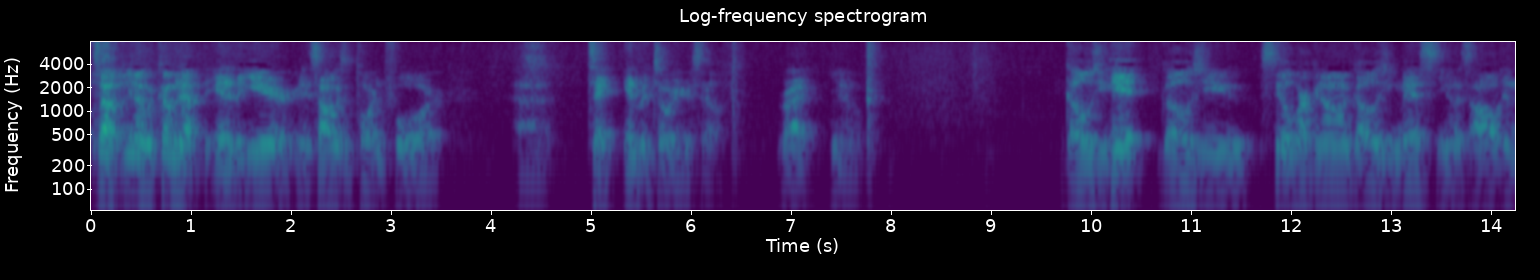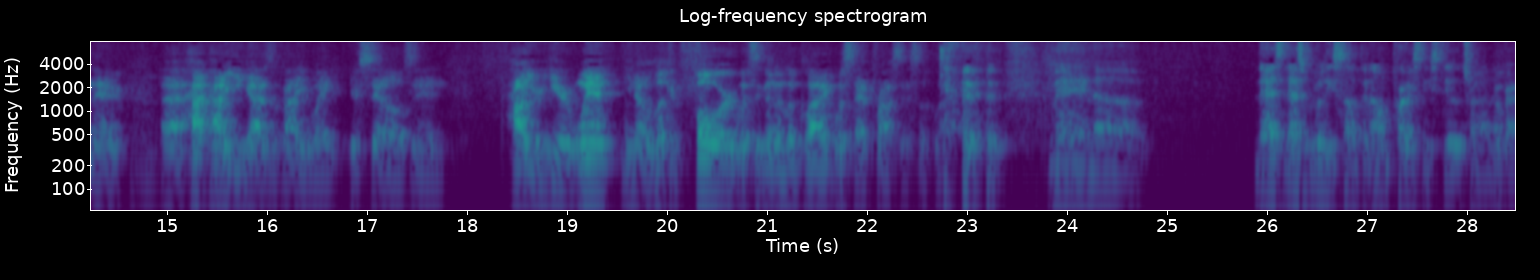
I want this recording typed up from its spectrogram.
So you know we're coming up the end of the year, and it's always important for uh, take inventory of yourself, right? You know, goals you hit, goals you still working on, goals you missed. You know, it's all in there. Uh, how how do you guys evaluate yourselves and how your year went? You know, looking forward, what's it going to look like? What's that process look like? Man, uh, that's that's really something I'm personally still trying to Okay.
